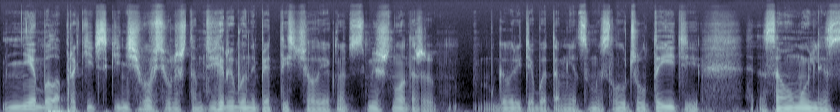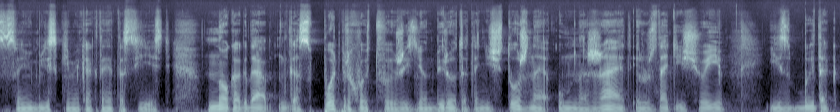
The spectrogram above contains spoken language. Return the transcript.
не было практически ничего, всего лишь там две рыбы на 5000 человек. Ну, это смешно даже говорить об этом нет смысла. Лучше утаить и самому или со своими близкими как-то это съесть. Но когда Господь приходит в твою жизнь, Он берет это ничтожное, умножает, и в результате еще и избыток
